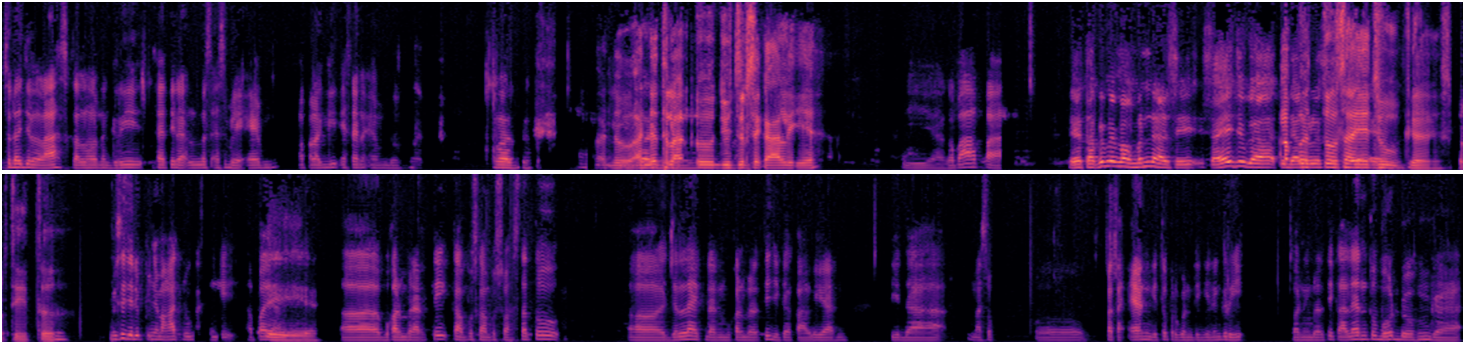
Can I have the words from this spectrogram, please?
Sudah jelas kalau negeri saya tidak lulus SBM, apalagi SNM dong. Waduh. Aduh, Iya, Anda Waduh. terlalu jujur sekali ya. Iya, gak apa-apa. Ya, tapi memang benar sih. Saya juga Ah, tidak lulus betul saya SBM. juga seperti itu. Bisa jadi penyemangat juga sih. Apa ya? Iya. eh, bukan berarti kampus-kampus swasta tuh eh, jelek dan bukan berarti jika kalian tidak masuk eh, PTN gitu perguruan tinggi negeri. Bukan berarti kalian tuh bodoh enggak.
